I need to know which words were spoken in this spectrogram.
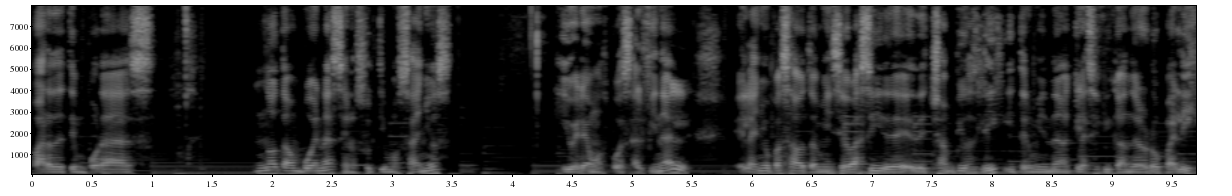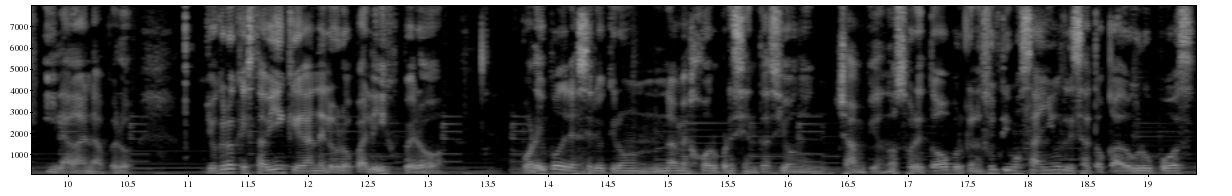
par de temporadas no tan buenas en los últimos años. Y veremos, pues al final el año pasado también se va así de, Champions League y termina clasificando la Europa League y la gana, pero yo creo que está bien que gane la Europa League, pero por ahí podría ser yo creo una mejor presentación en Champions, ¿no? Sobre todo porque en los últimos años les ha tocado grupos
